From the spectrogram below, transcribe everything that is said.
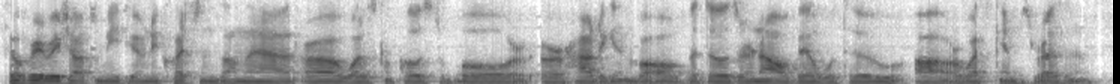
feel free to reach out to me if you have any questions on that, or what is compostable, or, or how to get involved. But those are now available to uh, our West Campus residents.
